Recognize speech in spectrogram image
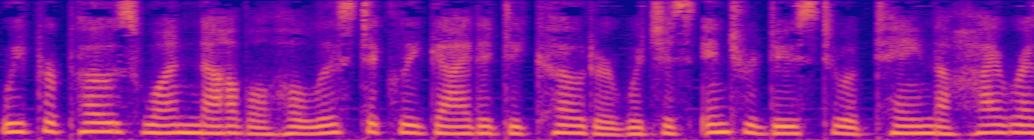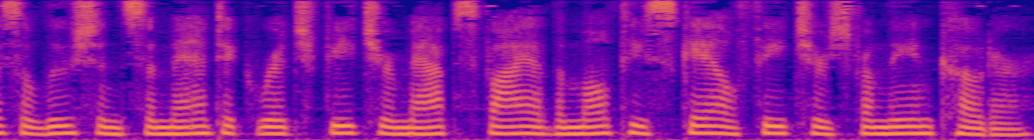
we propose one novel holistically guided decoder which is introduced to obtain the high resolution semantic rich feature maps via the multi scale features from the encoder.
